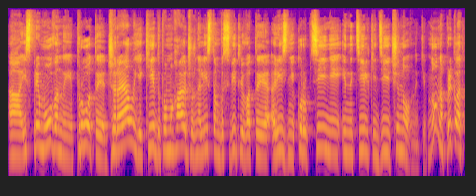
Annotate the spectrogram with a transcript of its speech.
е, і спрямований проти джерел, які допомагають журналістам висвітлювати різні корупційні і не тільки дії чиновників. Ну, наприклад,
